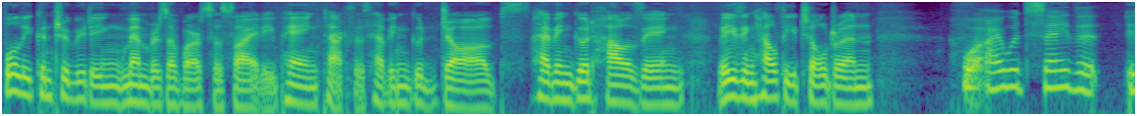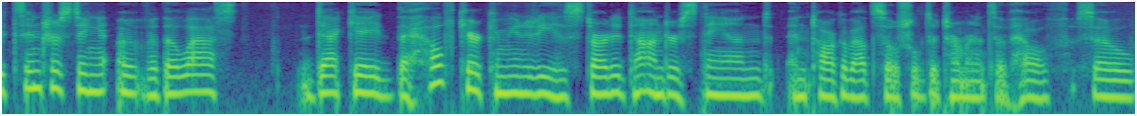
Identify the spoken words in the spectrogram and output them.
fully contributing members of our society, paying taxes, having good jobs, having good housing, raising healthy children. Well, I would say that it's interesting over the last decade, the healthcare community has started to understand and talk about social determinants of health. So,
